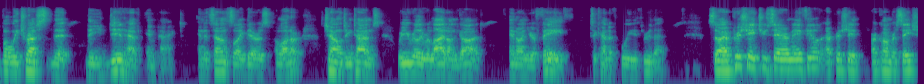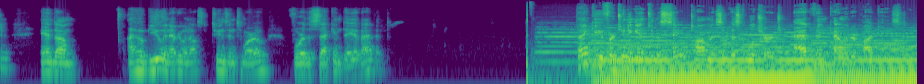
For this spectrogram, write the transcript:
But we trust that, that you did have impact. And it sounds like there was a lot of challenging times where you really relied on God and on your faith to kind of pull you through that. So I appreciate you, Sarah Mayfield. I appreciate our conversation. And um, I hope you and everyone else tunes in tomorrow for the second day of Advent. Thank you for tuning in to the St. Thomas Episcopal Church Advent Calendar Podcast.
